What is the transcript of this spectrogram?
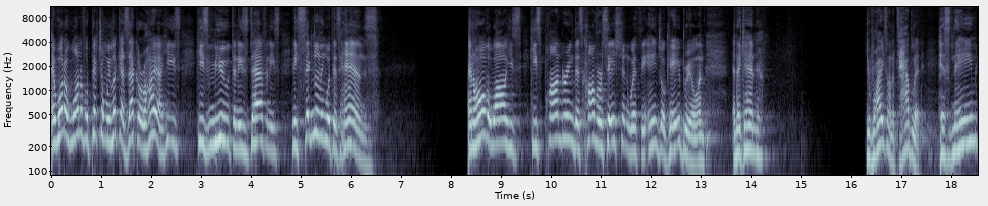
And what a wonderful picture when we look at Zechariah. He's, he's mute and he's deaf and he's, and he's signaling with his hands. And all the while, he's, he's pondering this conversation with the angel Gabriel. And, and again, he writes on a tablet, his name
